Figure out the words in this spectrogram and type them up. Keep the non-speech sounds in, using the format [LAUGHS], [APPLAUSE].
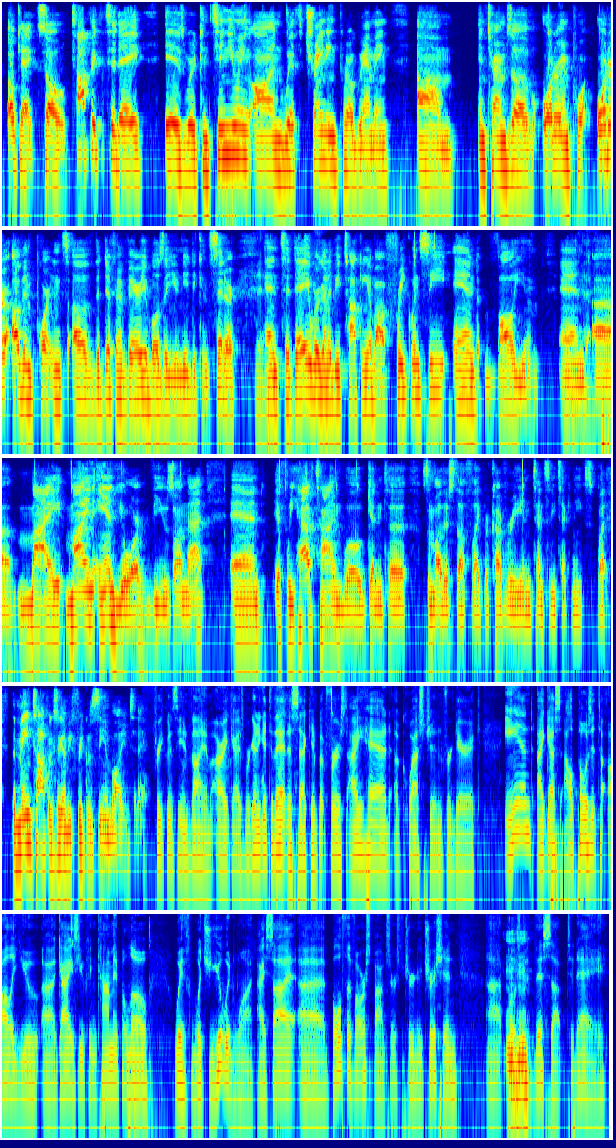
Okay, so topic today is we're continuing on with training programming. Um, in terms of order impor- order of importance of the different variables that you need to consider. Yeah. And today we're going to be talking about frequency and volume and okay. uh, my mine and your views on that. And if we have time, we'll get into some other stuff like recovery intensity techniques. But the main topics are going to be frequency and volume today. Frequency and volume. All right, guys, we're going to get to that in a second. But first, I had a question for Derek and I guess I'll pose it to all of you uh, guys. You can comment below with what you would want. I saw uh, both of our sponsors, True Nutrition, uh, posted mm-hmm. this up today.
